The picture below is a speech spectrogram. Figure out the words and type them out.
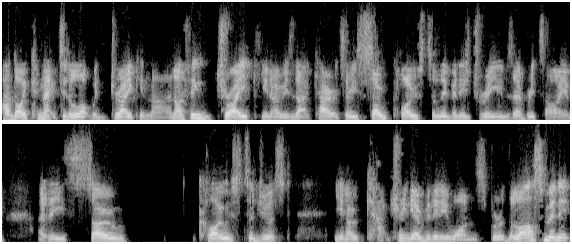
And I connected a lot with Drake in that. And I think Drake, you know, is that character. He's so close to living his dreams every time. And he's so close to just you know, capturing everything he wants. But at the last minute,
